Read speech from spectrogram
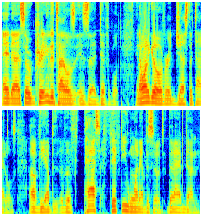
and uh, so creating the titles is uh, difficult, and I want to go over just the titles of the ep- the past 51 episodes that I have done,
